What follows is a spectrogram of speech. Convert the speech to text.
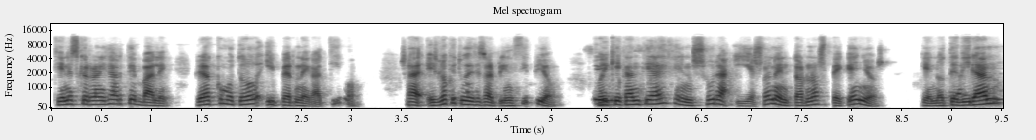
¿Tienes que organizarte? Vale. Pero es como todo hiper negativo. O sea, es lo que tú dices al principio. Sí. qué cantidad de censura. Y eso en entornos pequeños, que no te dirán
